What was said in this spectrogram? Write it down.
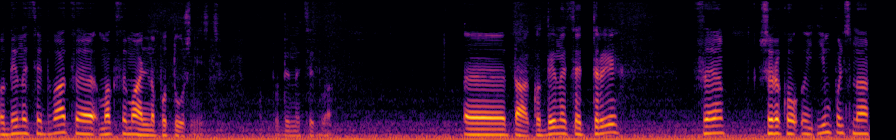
11.2 це максимальна потужність. От 11.2. Е, так, 11.3 це широкоімпульсна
